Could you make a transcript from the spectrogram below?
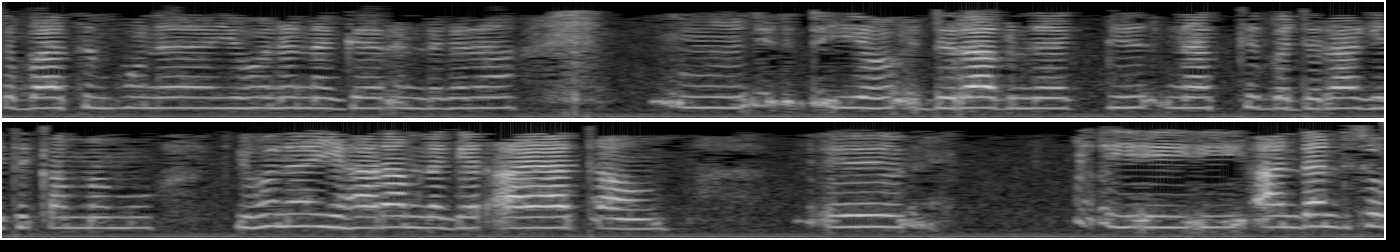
ቅባትም ሆነ የሆነ ነገር እንደገና drug ነክ በ drug የተቀመሙ የሆነ የሀራም ነገር አያጣውም። አንዳንድ ሰው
